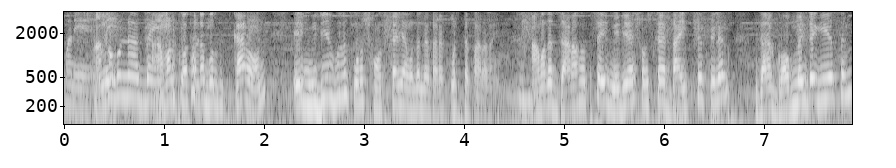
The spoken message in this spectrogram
মনে আমার কথাটা বলতেছি কারণ এই মিডিয়াগুলো কোনো সংস্কারই আমাদের নেতারা করতে পারে নাই। আমাদের যারা হচ্ছে এই মিডিয়া সংস্কারের দায়িত্বে ছিলেন যারা গভর্নমেন্টে গিয়েছেন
